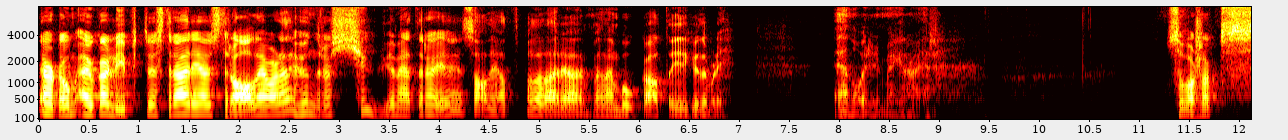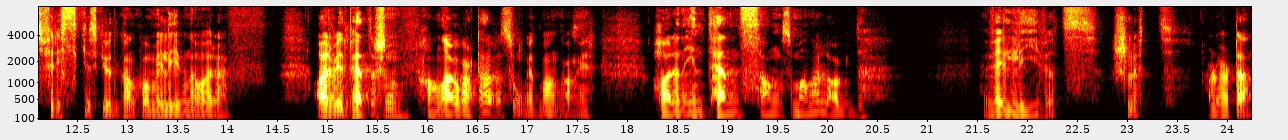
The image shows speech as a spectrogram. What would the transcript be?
Jeg hørte om eukalyptustrær i Australia. var det 120 meter høye, sa de at på, der, på den boka at de kunne bli. Enorme greier. Så hva slags friske skudd kan komme i livene våre? Arvid Pettersen han har jo vært her og sunget mange ganger. Har en intens sang som han har lagd ved livets slutt. Har du hørt den?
